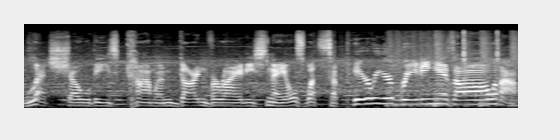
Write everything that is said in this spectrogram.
let's show these common garden variety snails what superior breeding is all about.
